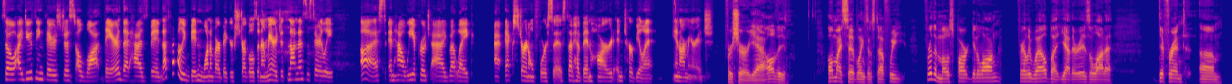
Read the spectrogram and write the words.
So I do think there's just a lot there that has been, that's probably been one of our bigger struggles in our marriage. It's not necessarily, us and how we approach ag, but like external forces that have been hard and turbulent in our marriage. For sure. Yeah. All the, all my siblings and stuff, we, for the most part, get along fairly well. But yeah, there is a lot of different, um,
